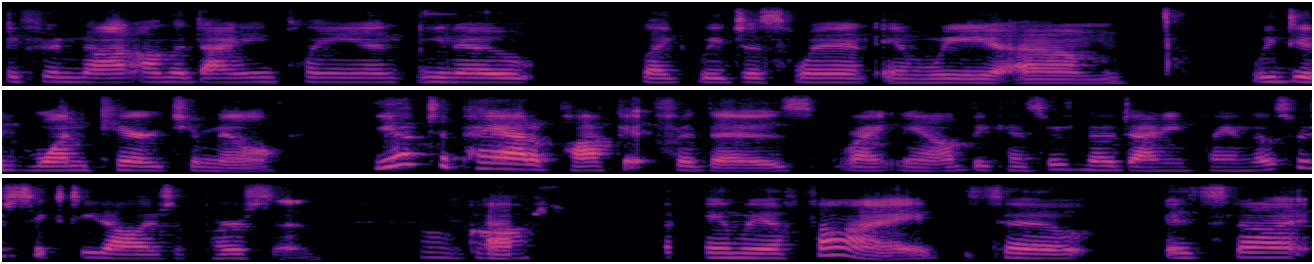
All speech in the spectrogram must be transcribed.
if you're not on the dining plan. You know, like we just went and we um we did one character meal you have to pay out of pocket for those right now because there's no dining plan. Those are sixty dollars a person. Oh gosh. Um, a family of five, so it's not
